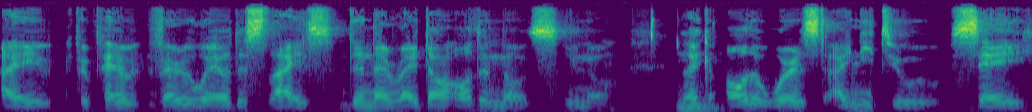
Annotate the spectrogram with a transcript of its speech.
I prepare very well the slides. Then I write down all the notes. You know, mm. like all the words I need to say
